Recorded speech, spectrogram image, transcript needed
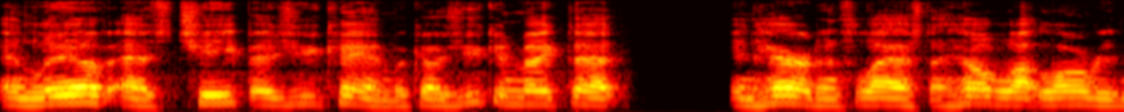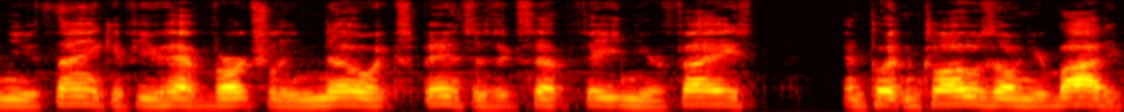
and live as cheap as you can because you can make that inheritance last a hell of a lot longer than you think if you have virtually no expenses except feeding your face and putting clothes on your body.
